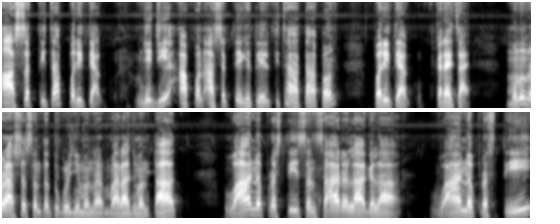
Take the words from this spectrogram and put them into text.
आसक्तीचा परित्याग. म्हणजे जी आपण आसक्ती घेतलेली तिचा आता आपण परित्याग करायचा आहे. म्हणून राष्ट्रसंत तुकडोजी म्हणा महाराज म्हणतात वानप्रस्ती संसार लागला वानप्रस्ती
